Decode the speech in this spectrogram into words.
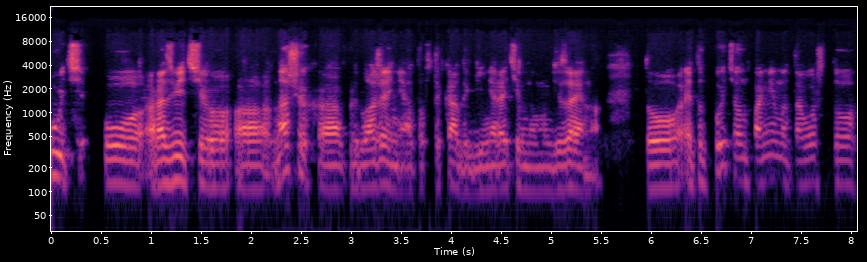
путь по развитию а, наших а, предложений от автокада к генеративному дизайну, то этот путь, он помимо того, что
